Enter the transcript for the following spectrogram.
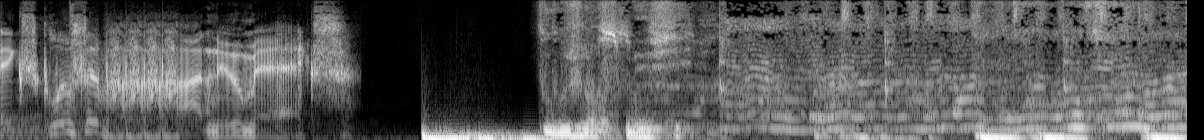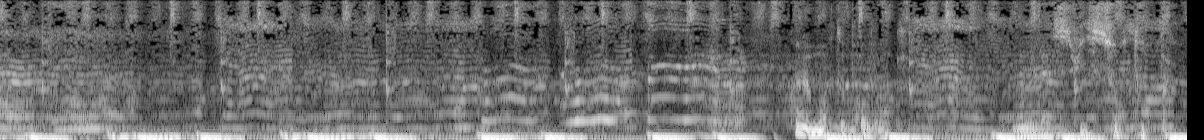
Exclusive hot new mix. Toujours se méfier. Que la mort te provoque, ne la suis surtout pas.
